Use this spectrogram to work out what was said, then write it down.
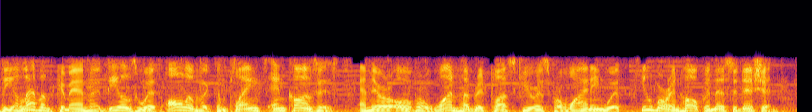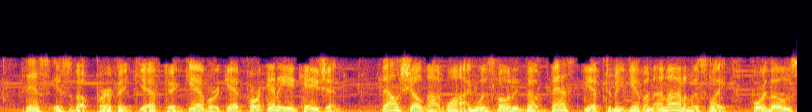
The 11th Commandment deals with all of the complaints and causes, and there are over 100 plus cures for whining with humor and hope in this edition. This is the perfect gift to give or get for any occasion. Thou Shalt Not Whine was voted the best gift to be given anonymously for those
